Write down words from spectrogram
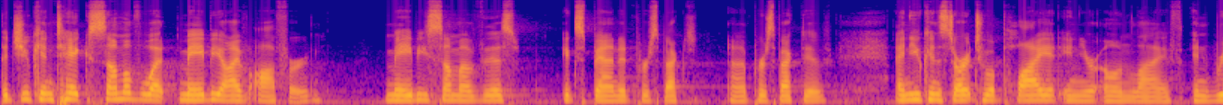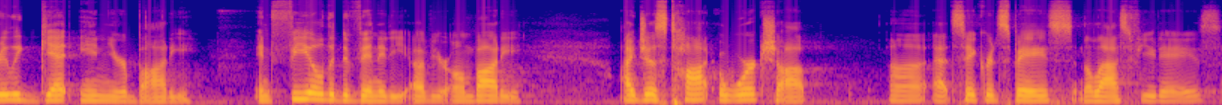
That you can take some of what maybe I've offered, maybe some of this expanded perspective, uh, perspective, and you can start to apply it in your own life and really get in your body and feel the divinity of your own body. I just taught a workshop uh, at Sacred Space in the last few days,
